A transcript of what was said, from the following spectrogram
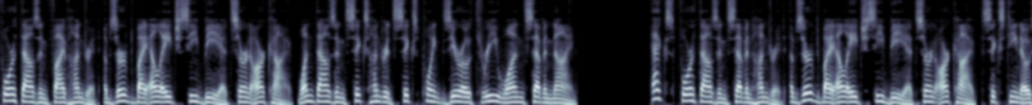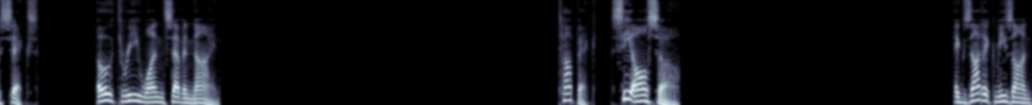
4500 observed by LHCb at CERN arXiv 1606.03179 X 4700 observed by LHCb at CERN arXiv 1606 03179 Topic. See also. Exotic meson.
